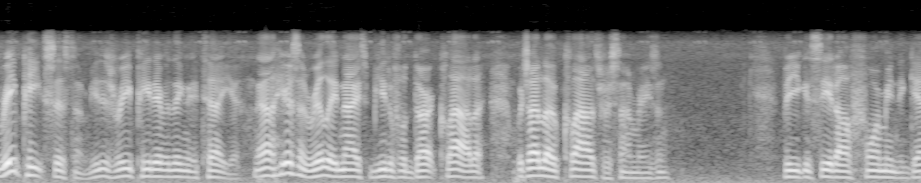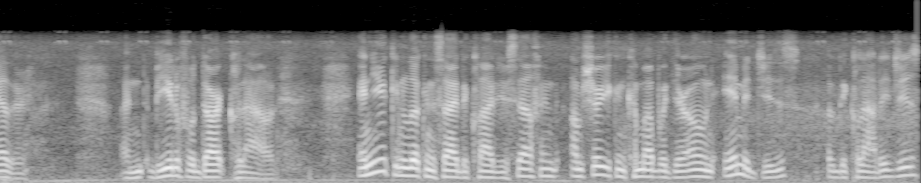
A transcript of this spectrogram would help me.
repeat system. You just repeat everything they tell you. Now here's a really nice beautiful dark cloud, uh, which I love clouds for some reason. But you can see it all forming together. A beautiful dark cloud. And you can look inside the cloud yourself and I'm sure you can come up with your own images of the cloudages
